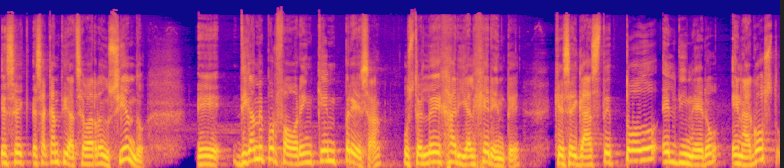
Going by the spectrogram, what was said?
ese- esa cantidad se va reduciendo. Eh, dígame por favor en qué empresa usted le dejaría al gerente que se gaste todo el dinero en agosto.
